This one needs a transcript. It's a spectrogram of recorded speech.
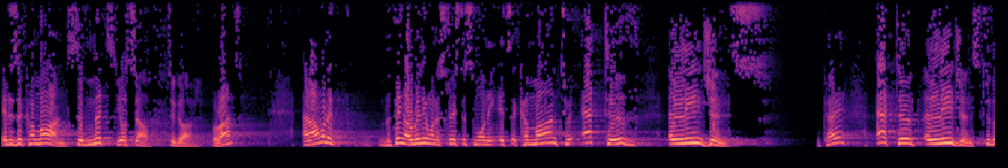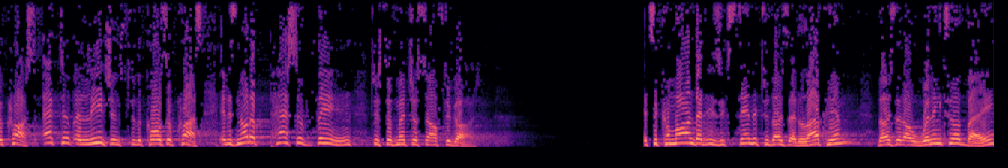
It is a command. Submit yourself to God. All right? And I want to, the thing I really want to stress this morning, it's a command to active allegiance. Okay? Active allegiance to the cross. Active allegiance to the cause of Christ. It is not a passive thing to submit yourself to God. It's a command that is extended to those that love Him, those that are willing to obey,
